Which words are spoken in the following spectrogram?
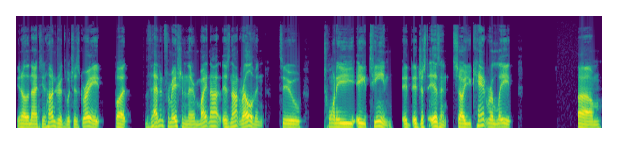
you know the 1900s which is great but that information in there might not is not relevant to 2018 it, it just isn't. So you can't relate. Um,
